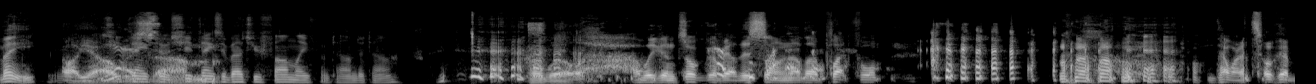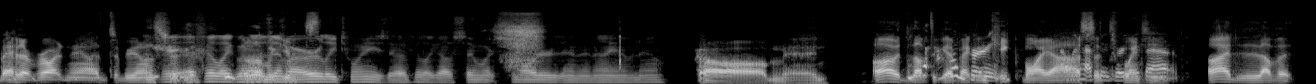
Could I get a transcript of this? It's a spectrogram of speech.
Me? Oh yeah, I she thinks was. she Um, thinks about you fondly from time to time. oh well, we can talk about this on another platform. I don't want to talk about it right now, to be honest with you, I feel like when But I let was in my early twenties, though, I feel like I was so much smarter then than I am now. Oh man, I would yeah, love to go I back and kick my ass at twenty. I'd love it.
